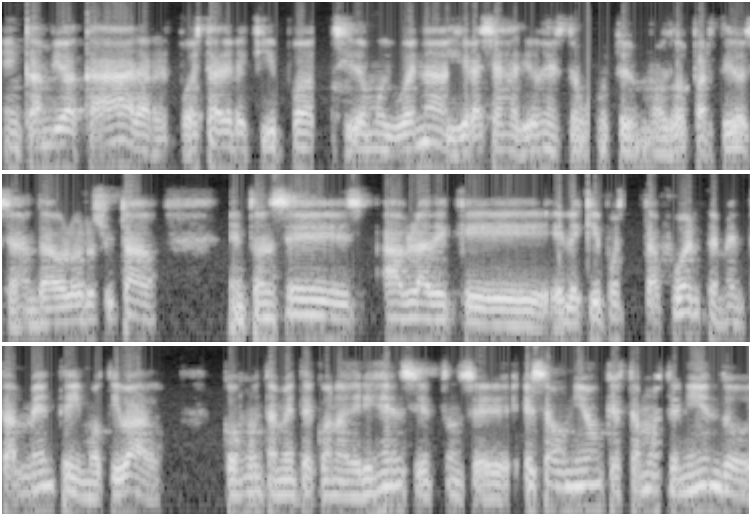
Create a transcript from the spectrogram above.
En cambio acá la respuesta del equipo ha sido muy buena y gracias a Dios en estos últimos dos partidos se han dado los resultados. Entonces habla de que el equipo está fuerte mentalmente y motivado conjuntamente con la dirigencia. Entonces, esa unión que estamos teniendo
